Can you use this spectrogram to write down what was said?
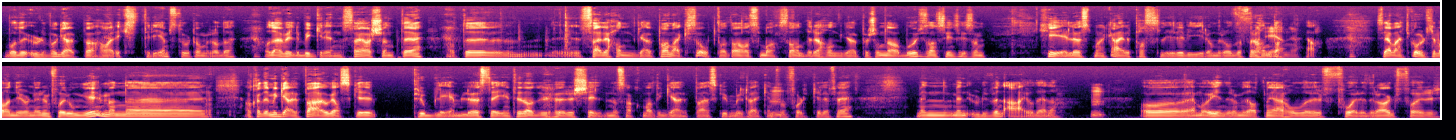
både ulv og gaupe har ekstremt stort område. Og det er veldig begrensa, jeg har skjønt det. At særlig hanngaupa, han er ikke så opptatt av å ha så masse andre hanngauper som naboer. Så han synes liksom hele Østmarka er et passelig revirområde for, han. da. ja. Så jeg veit ikke ordentlig hva han gjør når hun får unger, men uh, det med gaupe er jo ganske problemløst, egentlig. da. Du hører sjelden noe snakk om at gaupe er skummelt, verken for folk eller fe. Men, men ulven er jo det, da. Og jeg må jo innrømme at når jeg holder foredrag for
